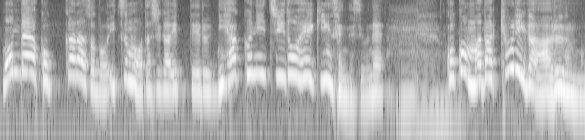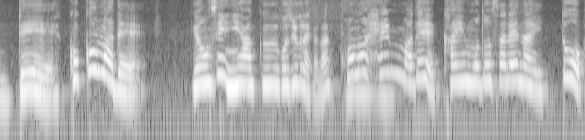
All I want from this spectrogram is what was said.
問題はここからそのいつも私が言っている200日移動平均線ですよね、ここまだ距離があるんで、ここまで4250ぐらいかな、この辺まで買い戻されないと、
